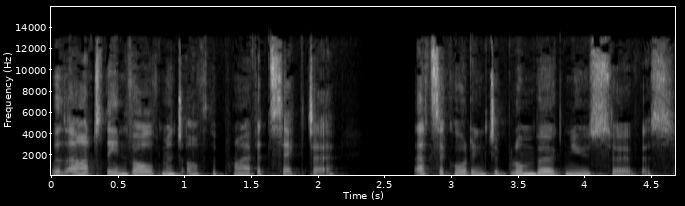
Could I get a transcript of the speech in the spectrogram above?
without the involvement of the private sector. That's according to Bloomberg News Service.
